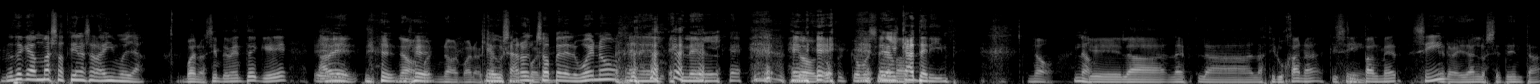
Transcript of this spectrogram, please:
No te quedan más opciones ahora mismo ya. Bueno, simplemente que... A eh, ver, No, que, bueno, no, bueno, que no usaron chope del bueno en el, en el, en No, el- ¿cómo- se en el catering. No, No. que la, la, la- la cirujana, Christine Sí. Palmer, ¿Sí? en realidad en los 70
